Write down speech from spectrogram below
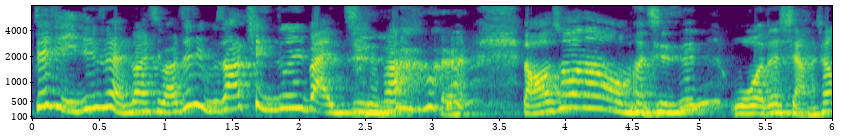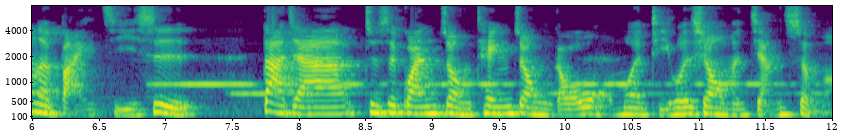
这集一定是很乱七八糟。这集不是要庆祝一百集吗？然后说呢，我们其实我的想象的百集是大家就是观众、听众，搞我问我们问题，或者希望我们讲什么，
